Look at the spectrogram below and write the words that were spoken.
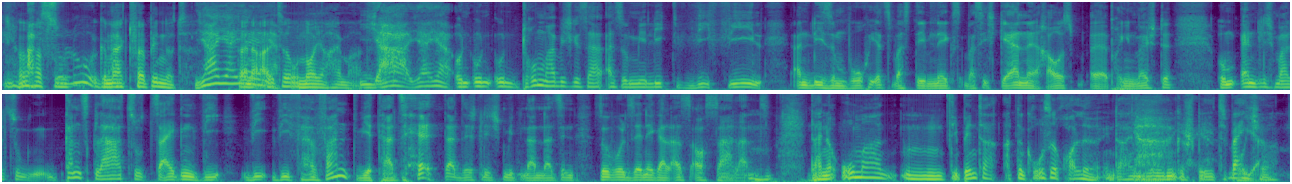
ne? hast du gemerkt, verbindet. Ja, ja, ja. Deine ja, alte und neue Heimat. Ja, ja, ja. Und, und, und drum habe ich gesagt, also mir liegt wie viel an diesem Buch jetzt, was demnächst, was ich gerne rausbringen äh, möchte, um endlich mal zu, ganz klar zu zeigen, wie, wie, wie verwandt wir tats tatsächlich miteinander sind, sowohl Senegal als auch Saarland. Mhm. Deine Oma, mm, die Binta, hat eine große Rolle in deinem ja, Leben gespielt. Ja, Welche? Oh,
